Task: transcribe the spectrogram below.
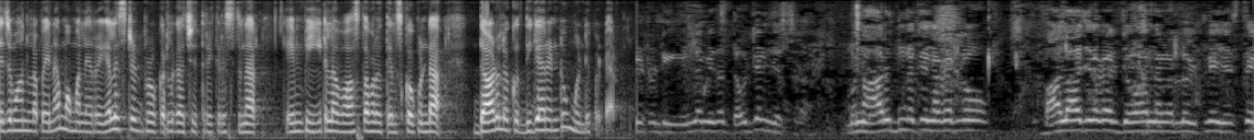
యజమానులపైన మమ్మల్ని రియల్ ఎస్టేట్ బ్రోకర్లుగా చిత్రీకరిస్తున్నారు. ఎంపీ ఈటల వాస్తవాలు తెలుసుకోకుండా దాడులకు దిగారంటూ మండిపడ్డారు. చేస్తున్నారు. మొన్న నగర్లో బాలాజీ నగర్ జవహర్ నగర్లో ఇట్లే చేస్తే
